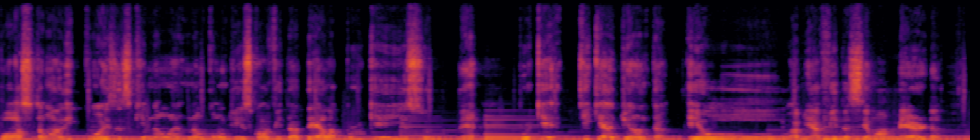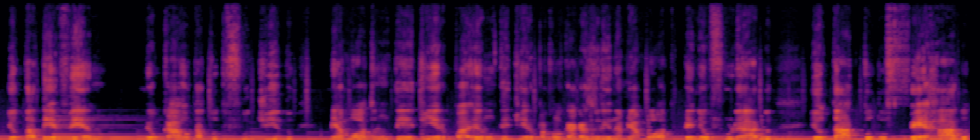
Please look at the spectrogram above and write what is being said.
postam ali coisas que não, não condiz com a vida dela. Por que isso, né? Porque o que, que adianta eu a minha vida ser uma merda, eu tá devendo, meu carro tá tudo fodido, minha moto não ter dinheiro para eu não ter dinheiro para colocar gasolina na minha moto, pneu furado, eu tá tudo ferrado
